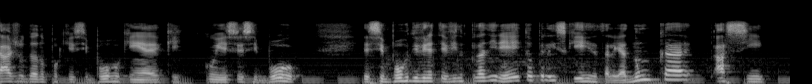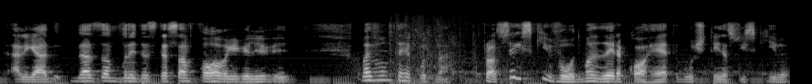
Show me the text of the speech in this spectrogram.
ajudando um pouquinho esse burro, quem é que conhece esse burro, esse burro deveria ter vindo pela direita ou pela esquerda, tá ligado? Nunca assim, tá ligado? Dessa dessa forma que ele vê. Mas vamos ter que continuar. Pronto, você esquivou de maneira correta, gostei da sua esquiva.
